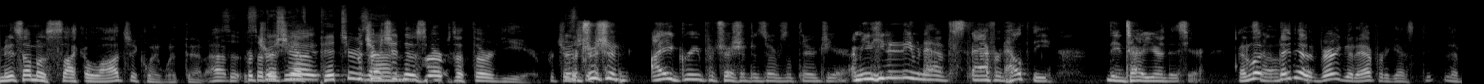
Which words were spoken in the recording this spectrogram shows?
mean, it's almost psychologically with them. Uh, so, Patricia, so pitchers Patricia on... deserves a third year. Patricia, Patricia, I agree. Patricia deserves a third year. I mean, he didn't even have Stafford healthy the entire year this year. And look, so, they did a very good effort against. The,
